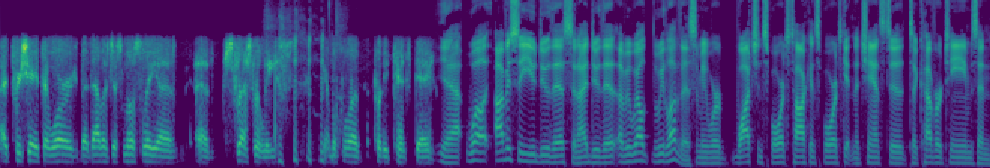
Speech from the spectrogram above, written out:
I appreciate the word, but that was just mostly a, a stress release you know, before a pretty tense day. Yeah, well, obviously you do this, and I do this. I mean, well, we love this. I mean, we're watching sports, talking sports, getting a chance to to cover teams, and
